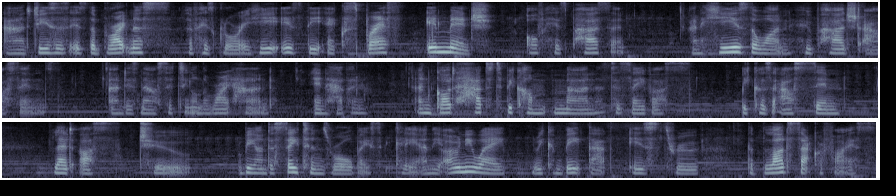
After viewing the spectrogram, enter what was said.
And Jesus is the brightness of his glory. He is the express image of his person. And he is the one who purged our sins and is now sitting on the right hand in heaven. And God had to become man to save us because our sin led us to be under Satan's rule, basically. And the only way we can beat that is through the blood sacrifice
